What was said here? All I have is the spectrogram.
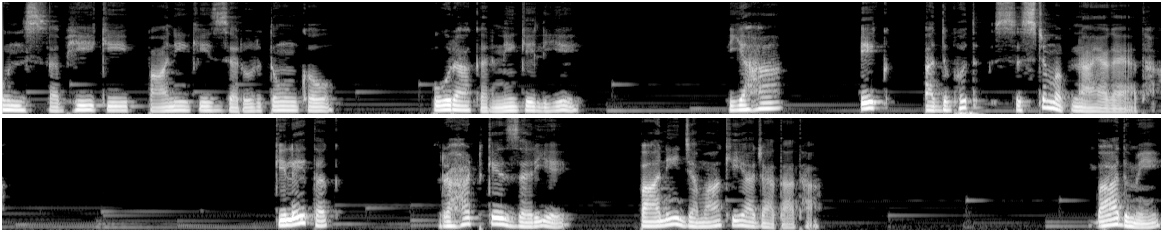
उन सभी की पानी की ज़रूरतों को पूरा करने के लिए यहाँ एक अद्भुत सिस्टम अपनाया गया था। किले तक रहट के ज़रिए पानी जमा किया जाता था। बाद में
